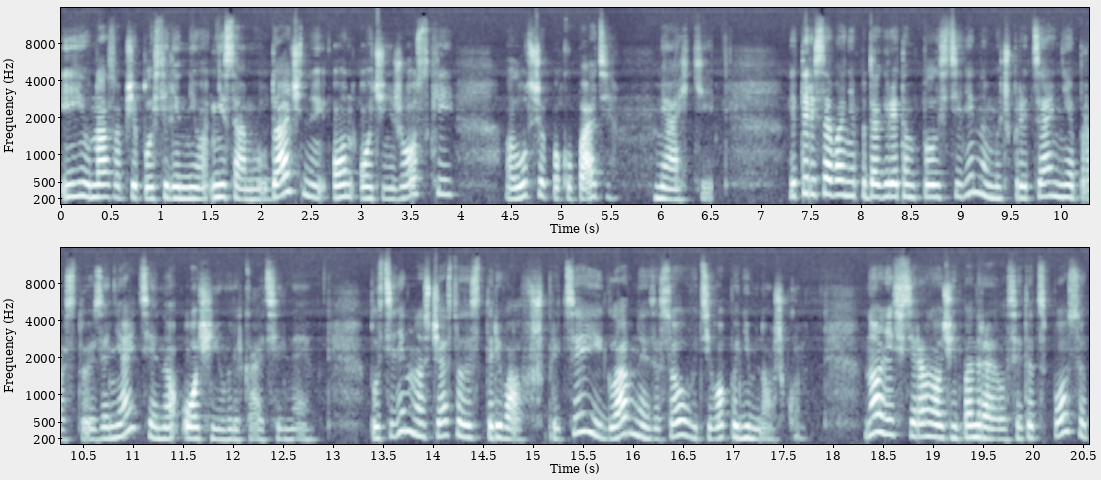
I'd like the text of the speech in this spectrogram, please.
И у нас вообще пластилин не, не самый удачный, он очень жесткий, лучше покупать мягкий. Это рисование подогретым пластилином и шприца непростое занятие, но очень увлекательное. Пластилин у нас часто застаревал в шприце, и главное засовывать его понемножку. Но Олесе все равно очень понравился этот способ.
